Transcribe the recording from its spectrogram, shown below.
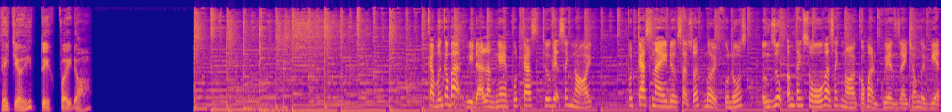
thế giới tuyệt vời đó. Cảm ơn các bạn vì đã lắng nghe podcast Thư viện Sách Nói. Podcast này được sản xuất bởi Phonos, ứng dụng âm thanh số và sách nói có bản quyền dành cho người Việt.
